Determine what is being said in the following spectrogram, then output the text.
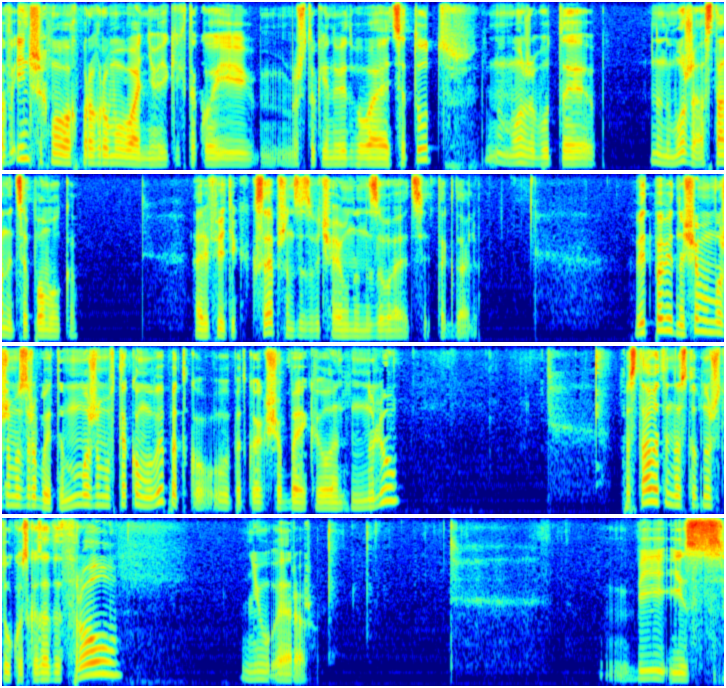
в інших мовах програмування, в яких такої штуки не відбувається тут, ну, може бути. Ну, не може, а станеться помилка. Arithmetic exception, зазвичай вона називається і так далі. Відповідно, що ми можемо зробити? Ми можемо в такому випадку, у випадку, якщо b еквівалентно нулю, поставити наступну штуку, сказати throw new error. b is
